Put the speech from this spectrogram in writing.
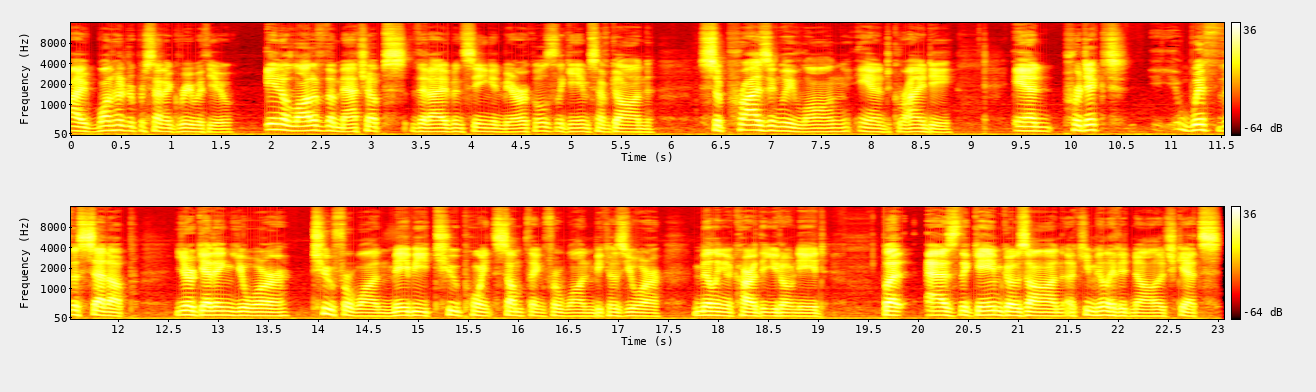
I 100% agree with you. In a lot of the matchups that I've been seeing in Miracles, the games have gone surprisingly long and grindy. And predict with the setup, you're getting your two for one, maybe two point something for one because you're milling a card that you don't need. But as the game goes on, accumulated knowledge gets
